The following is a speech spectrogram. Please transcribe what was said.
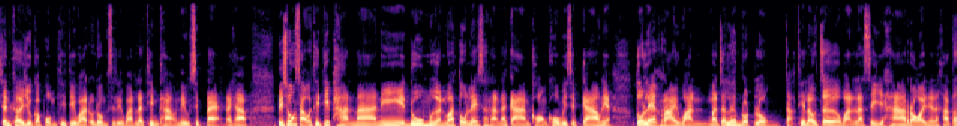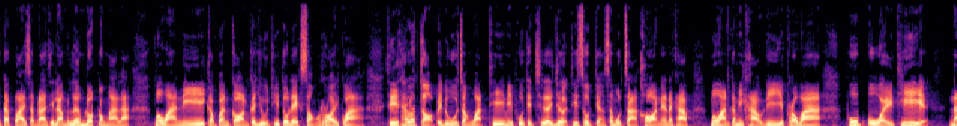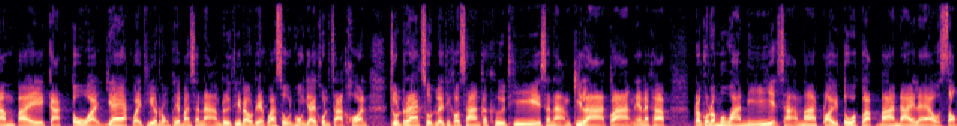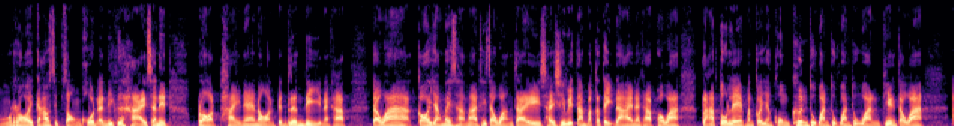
เช่นเคยอยู่กับผมธิติวัฒน์อุดมศิริวัฒน์และทีมข่าวนิว 18 นะครับ ในช่วงเสาร์อาทิตย์ที่ผ่านมานี่ดูเหมือนว่าตัวเลขสถานการณ์ของโควิด -19 เนี่ยตัวเลขรายวันมันจะเริ่มลดลง จากที่เราเจอวันละ 4 500เนี่ยนะครับตั้งแต่ปลายสัปดาห์ที่แล้วมันเริ่มลดลงมาละเมื่อวานนี้กับวันก่อนก็อยู่ที่ตัวเลข 200 กว่า ทีนี้ถ้าเราเจาะไปดูจังหวัดที่มีผู้ติดเชื้อเยอะที่สุดอย่างสมุทรสาครเนี่ยนะครับเมื่อวานก็มีข่าวดี เพราะว่าผู้ป่วยที่ นำไปกักตัวแยกไว้ที่โรงพยาบาลสนาม หรือที่เราเรียกว่าศูนย์ห่วงใยคนสาคร จุดแรกสุดเลยที่เขาสร้างก็คือที่สนามกีฬากลางเนี่ยนะครับ ปรากฏว่าเมื่อวานนี้สามารถปล่อยตัวกลับบ้านได้แล้ว 292 คน อันนี้คือหายสนิทปลอดภัยแน่นอนเป็นเรื่องดีนะครับ แต่ว่าก็ยังไม่สามารถที่จะวางใจใช้ชีวิตตามปกติได้นะครับ เพราะว่ากราฟตัวเลขมันก็ยังคงขึ้นทุกวันทุกวันทุกวัน เพียงแต่ว่า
